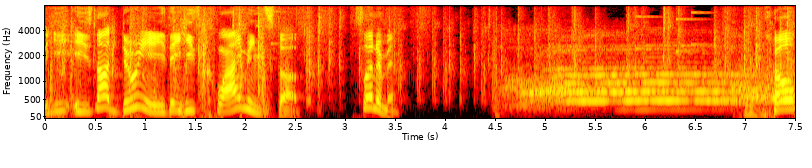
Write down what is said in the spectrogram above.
Doing? He he's not doing anything. He's climbing stuff. Slenderman. Well,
